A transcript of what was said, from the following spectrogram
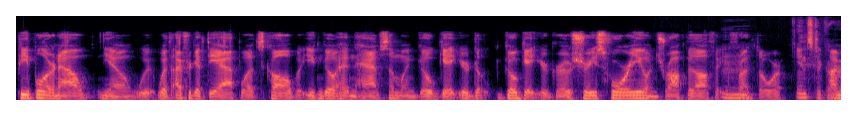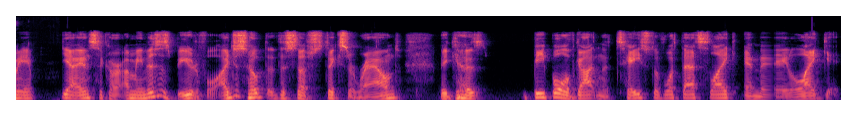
People are now you know with, with, i forget the app what it's called but you can go ahead and have someone go get your go get your groceries for you and drop it off at your mm-hmm. front door. Instacart. I mean yeah instacart. I mean this is beautiful. I just hope that this stuff sticks around because people have gotten a taste of what that's like and they like it.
